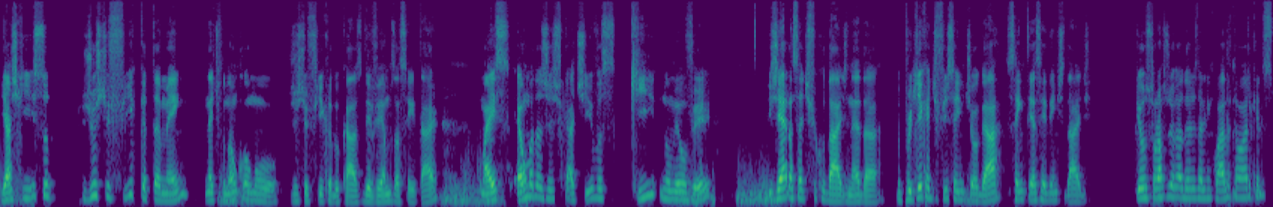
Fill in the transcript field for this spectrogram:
E acho que isso justifica também né? Tipo, não como justifica do caso devemos aceitar, mas é uma das justificativas que, no meu ver, gera essa dificuldade, né? Da, do porquê que é difícil a gente jogar sem ter essa identidade. Porque os próprios jogadores da linquada tem uma hora que eles.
